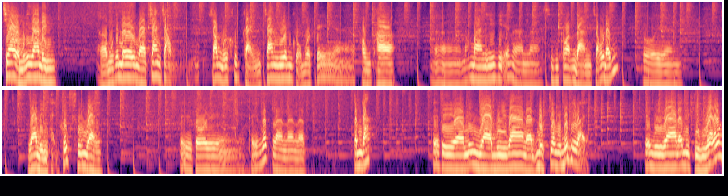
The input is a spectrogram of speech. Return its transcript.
treo ở một cái gia đình ở một cái nơi mà trang trọng trong một khung cảnh trang nghiêm của một cái ờ, phòng thờ. Uh, nó mang ý nghĩa là là sinh con đàn cháu đống rồi uh, gia đình hạnh phúc sum vầy thế thì tôi thấy rất là là, là tâm đắc. Thế thì à, mới nhờ bùi Ra là đục cho một bước như vậy. Thế bùi Ra đã đi tìm gỗ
